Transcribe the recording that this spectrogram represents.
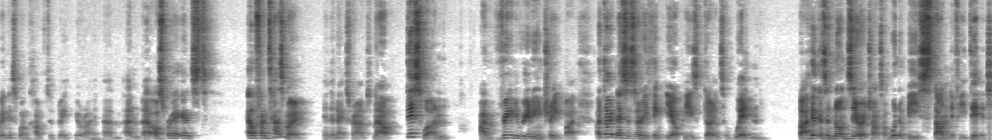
win this one comfortably. You're right. Um, and uh, Ospreay against El Phantasmo in the next round. Now, this one I'm really, really intrigued by. I don't necessarily think ELP is going to win, but I think there's a non zero chance. I wouldn't be stunned if he did,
